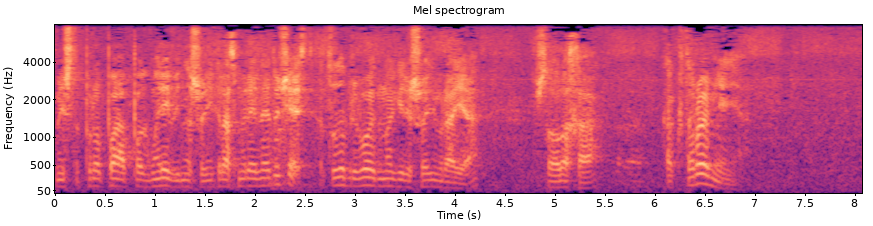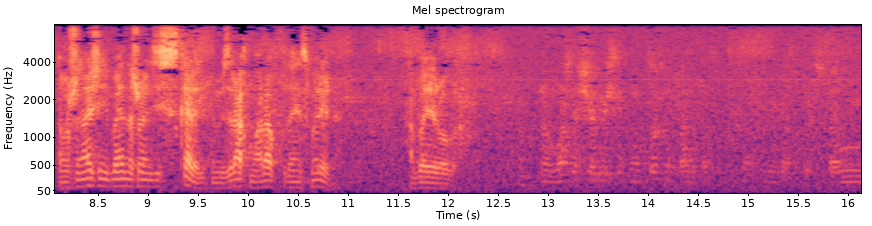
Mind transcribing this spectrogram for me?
Мишна, про, по, по Гмаре видно, что они как раз смотрели на эту часть. Отсюда приводят многие решения рая, что Аллаха, как второе мнение. Потому что иначе непонятно, что они здесь искали, на Мизрах, Марав, куда они смотрели. Абайрова. Ну, можно еще объяснить, но тоже непонятно, что они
